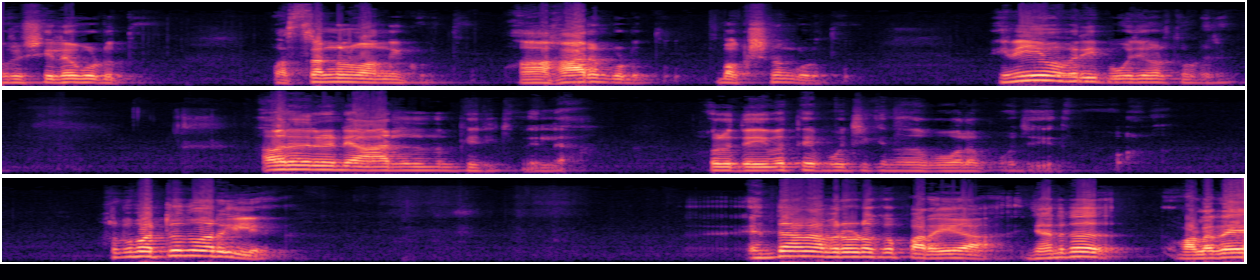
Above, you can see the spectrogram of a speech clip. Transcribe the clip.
ഒരു ശില കൊടുത്തു. വസ്ത്രങ്ങൾ വാങ്ങിക്കൊടുത്തു. ആഹാരം കൊടുത്തു ഭക്ഷണം കൊടുത്തു. ഇനിയും അവർ ഈ പൂജകൾ തുടരും. അവരതിനു വേണ്ടി ആരിൽ നിന്നും പിരിക്കുന്നില്ല. ഒരു ദൈവത്തെ പൂജിക്കുന്നത് പോലെ പൂജ ചെയ്തു പോവാണ്. അവർക്ക് മറ്റൊന്നും അറിയില്ല. എന്താണ് അവരോടൊക്കെ പറയുക? ഞാനത് വളരെ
